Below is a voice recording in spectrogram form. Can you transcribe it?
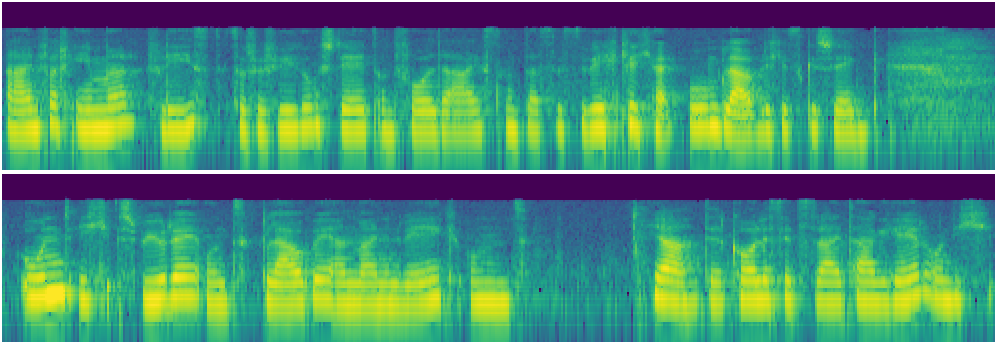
einfach immer fließt, zur Verfügung steht und voll da ist. Und das ist wirklich ein unglaubliches Geschenk. Und ich spüre und glaube an meinen Weg. Und ja, der Call ist jetzt drei Tage her und ich,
